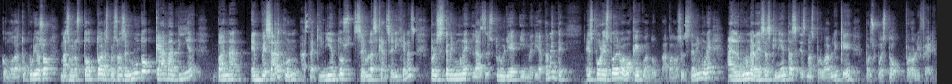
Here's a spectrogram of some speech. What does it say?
Como dato curioso, más o menos todas las personas del mundo cada día van a empezar con hasta 500 células cancerígenas, pero el sistema inmune las destruye inmediatamente. Es por esto de nuevo que cuando apagamos el sistema inmune, alguna de esas 500 es más probable que, por supuesto, prolifere.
